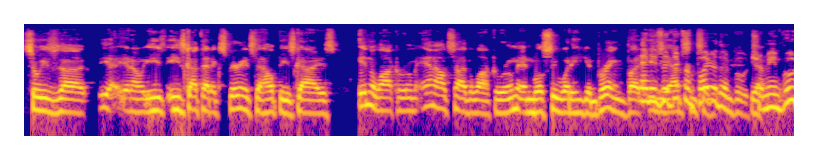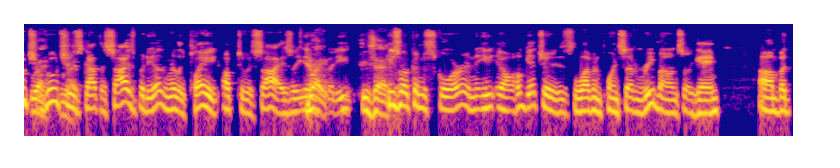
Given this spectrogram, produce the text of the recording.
so he's uh, yeah, you know he's he's got that experience to help these guys in the locker room and outside the locker room, and we'll see what he can bring. But and he's a different player of, than Vooch. Yeah. I mean, Vooch, right, Vooch right. has got the size, but he doesn't really play up to his size. You know, right. But he, exactly. he's looking to score, and he, you know, he'll get you his eleven point seven rebounds a game. Um, but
